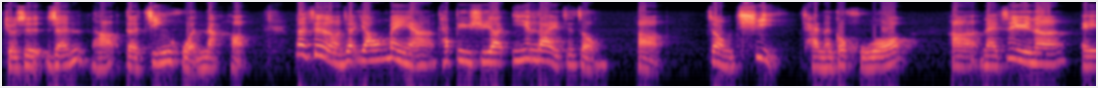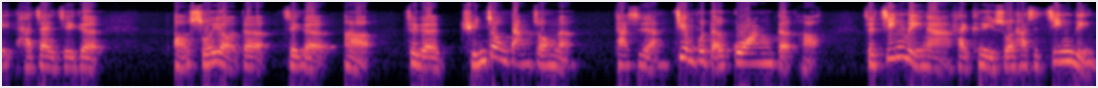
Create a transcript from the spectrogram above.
就是人啊的精魂呐哈。那这种叫妖魅啊，它必须要依赖这种啊这种气才能够活啊，乃至于呢，诶，它在这个哦所有的这个啊这个群众当中呢，它是见不得光的哈。这精灵啊，还可以说它是精灵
